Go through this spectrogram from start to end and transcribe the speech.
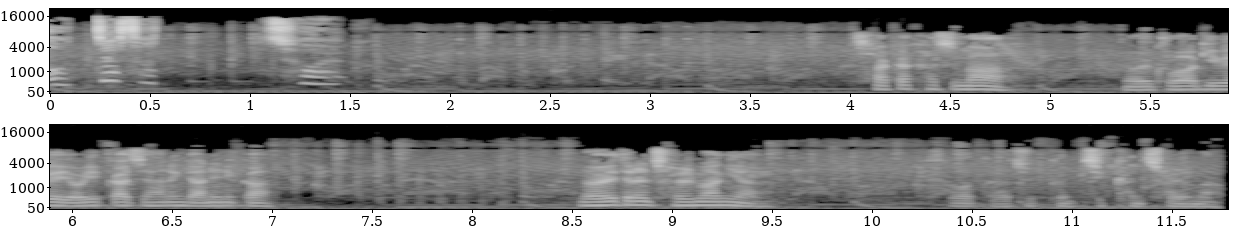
어째서 절... 착각하지 마. 널 구하기 위해 여기까지 하는 게 아니니까. 너희들은 절망이야. 그것 아주 끔찍한 절망.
